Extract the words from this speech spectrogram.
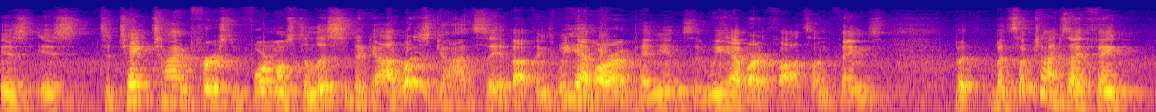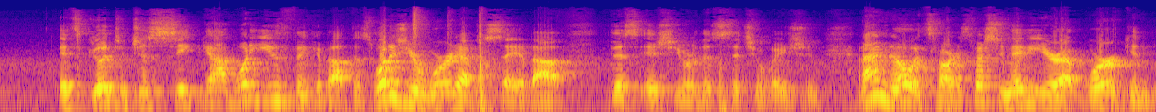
is, is to take time first and foremost to listen to God. What does God say about things? We have our opinions and we have our thoughts on things, but, but sometimes I think it's good to just seek God, what do you think about this? What does your word have to say about this issue or this situation? And I know it's hard, especially maybe you're at work and,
